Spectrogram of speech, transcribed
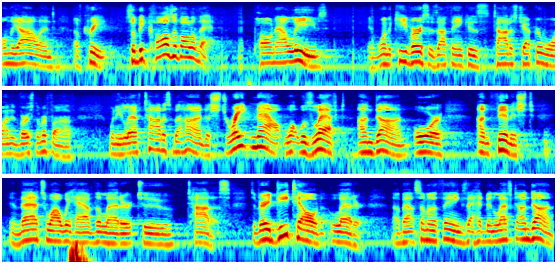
on the island of Crete. So, because of all of that, Paul now leaves. And one of the key verses, I think, is Titus chapter 1 and verse number 5, when he left Titus behind to straighten out what was left undone or unfinished and that's why we have the letter to Titus. It's a very detailed letter about some of the things that had been left undone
